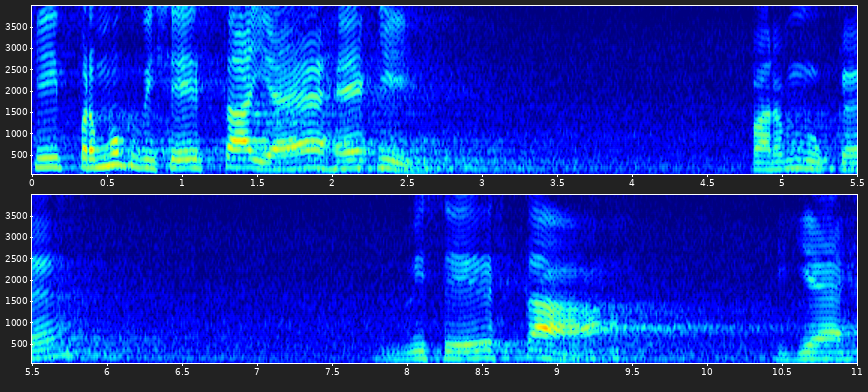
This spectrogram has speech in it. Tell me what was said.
की प्रमुख विशेषता यह है कि प्रमुख विशेषता यह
